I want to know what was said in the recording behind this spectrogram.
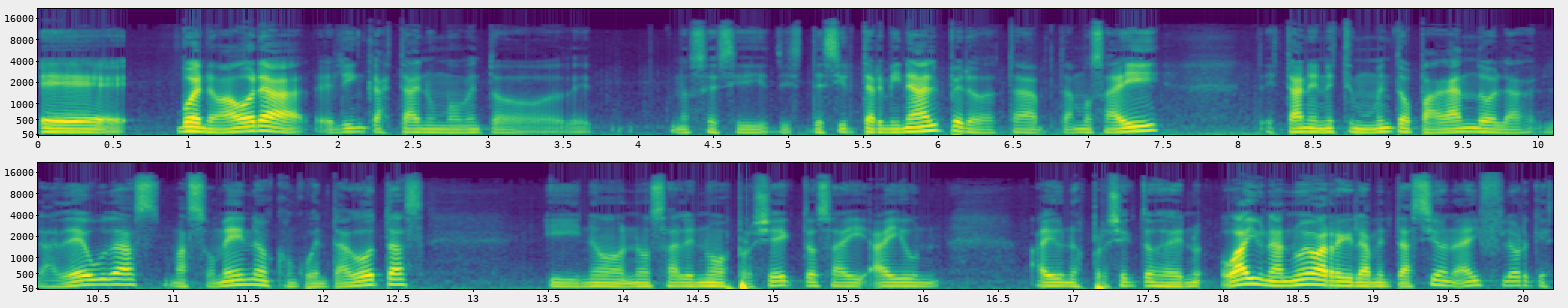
Eh, bueno, ahora el Inca está en un momento de, no sé si decir terminal, pero está, estamos ahí están en este momento pagando las deudas, más o menos, con cuentagotas, y no, no salen nuevos proyectos, hay, hay un hay unos proyectos de, o hay una nueva reglamentación, hay Flor, que es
